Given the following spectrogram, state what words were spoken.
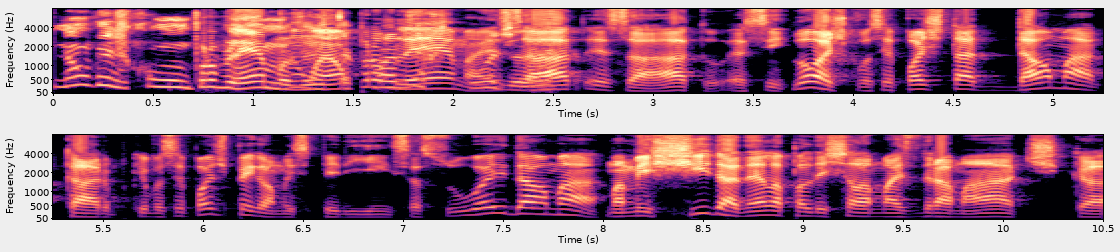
não vejo como um problema. Não é um problema, virtude, exato, né? exato. Assim, lógico, você pode tá, dar uma cara, porque você pode pegar uma experiência sua e dar uma, uma mexida nela para deixar ela mais dramática,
